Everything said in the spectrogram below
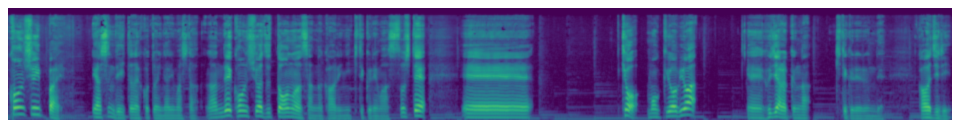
今週いっぱい休んでいただくことになりました。なんで今週はずっと小野田さんが代わりに来てくれます。そしてえー今日木曜日は、えー藤原くんが来てくれるんで川尻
